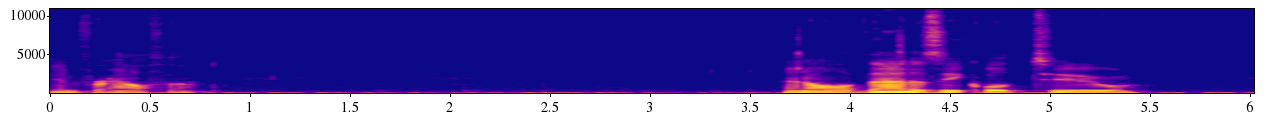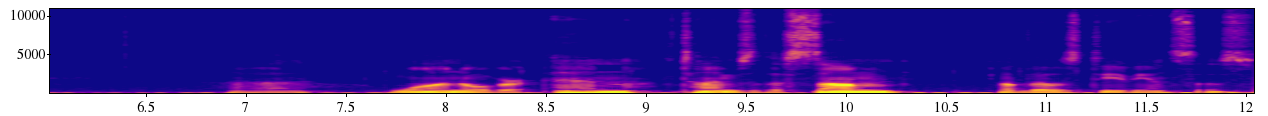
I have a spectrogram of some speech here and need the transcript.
in for alpha. And all of that is equal to uh, 1 over n times the sum of those deviances.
